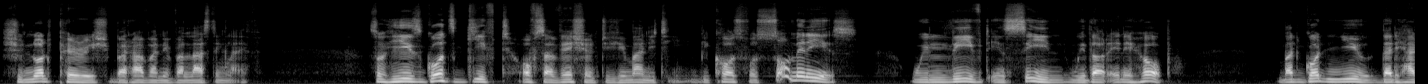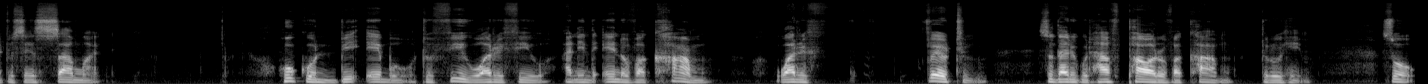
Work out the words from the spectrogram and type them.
should not perish but have an everlasting life. So he is God's gift of salvation to humanity because for so many years we lived in sin without any hope. But God knew that he had to send someone who could be able to feel what we feel and in the end overcome what we fail to so that we could have power overcome through him. So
